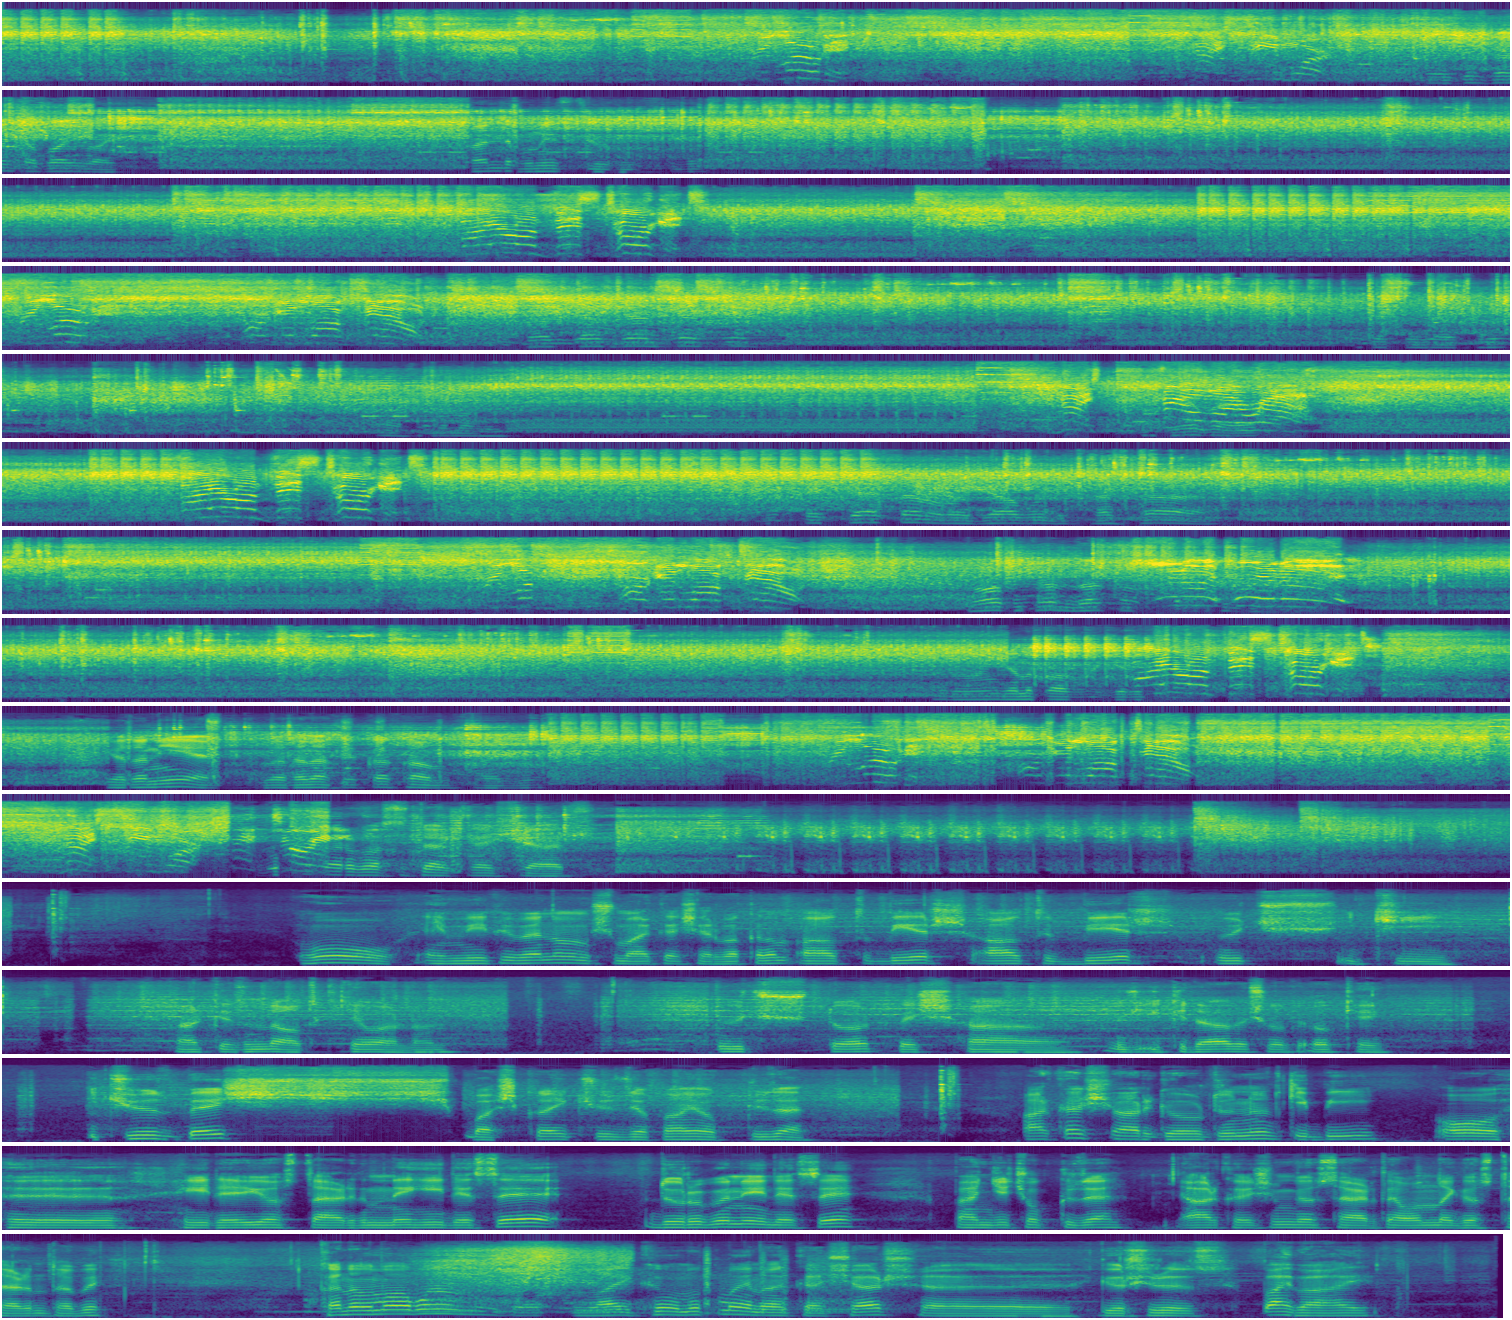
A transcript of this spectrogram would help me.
Reloading. Nice teamwork. Öldüm kanka bay bay. Ben de bunu istiyordum. Down. Gel gel gel gel. Bir dakika gel şuraya. Ha tamam abi. Nice. Feel my wrath. Fire on this target. Teklersen olacağı buydu kanka. Reload. Target locked down. Ha bir tane daha kaldı. An eye for an eye. Dur onun yanı kaldı gerek. Target. Ya da niye? Zaten Afrika kalmış bence. Bu kadar basit arkadaşlar. Oo, MVP ben olmuşum arkadaşlar. Bakalım 6-1, 6-1, 3-2. Herkesin de 6 kilo var lan. 3, 4, 5. Ha, 3, 2 daha 5 oldu. Okey. 205 başka 200 yapan yok. Güzel. Arkadaşlar gördüğünüz gibi o he, hileyi gösterdim. Ne hilesi? Dürbün hilesi. Bence çok güzel. Arkadaşım gösterdi. Onu da gösterdim tabi. Kanalıma abone olmayı ve like'ı unutmayın arkadaşlar. Ee, görüşürüz. Bay bay.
